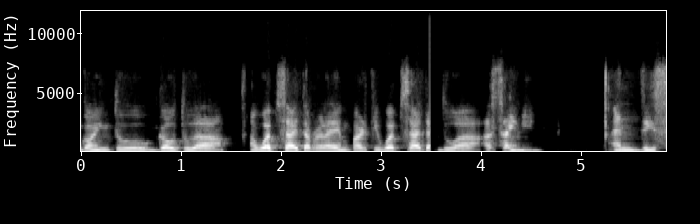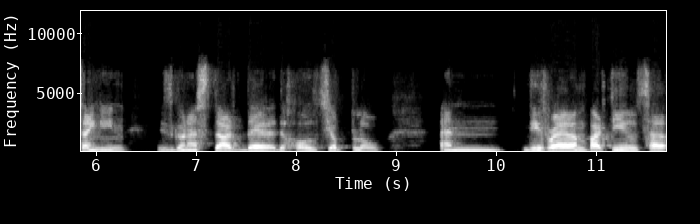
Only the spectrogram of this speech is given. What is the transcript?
going to go to the, a website, a Reliant Party website, and do a, a sign in. And this sign in is going to start the, the whole SIOP flow. And this Reliant Party also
